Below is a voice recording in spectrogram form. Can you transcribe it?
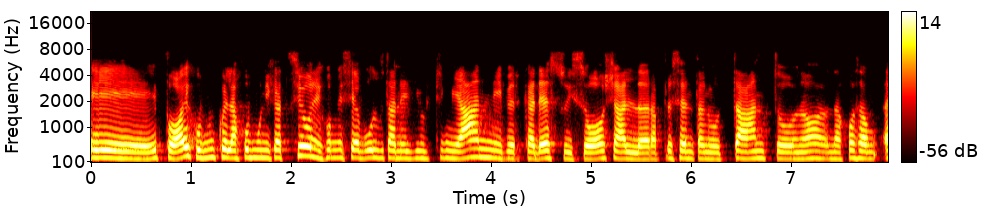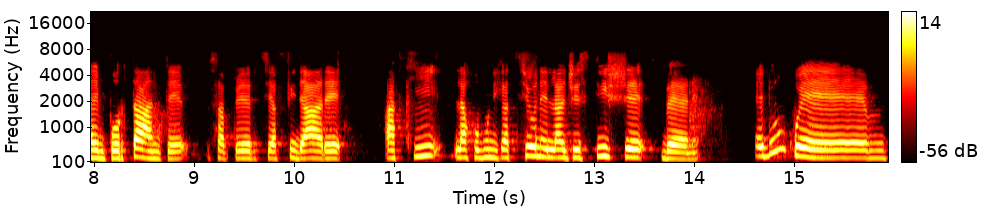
e poi comunque la comunicazione come si è evoluta negli ultimi anni perché adesso i social rappresentano tanto, no? Una cosa, è importante sapersi affidare a chi la comunicazione la gestisce bene. E dunque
